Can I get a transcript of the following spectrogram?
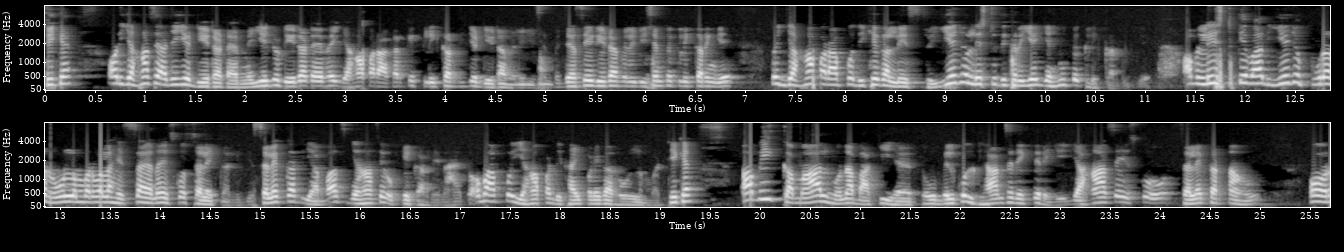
ठीक है? और यहाँ से आ जाइए डेटा टैब में। ये जो डेटा टैब है, यहाँ पर आकर के क्लिक कर दीजिए डेटा वैलिडेशन पे। जैसे ही डेटा वैलिडेशन पे क्लिक करेंगे तो यहाँ पर आपको दिखेगा लिस्ट ये जो लिस्ट दिख रही है, यहीं पे क्लिक कर दीजिए। अब लिस्ट के बाद ये जो पूरा रोल नंबर वाला हिस्सा है ना, इसको सेलेक्ट कर लीजिए। सेलेक्ट कर दिया, बस यहाँ से ओके कर देना है। तो अब आपको यहाँ पर दिखाई पड़ेगा रोल नंबर ठीक है? अभी कमाल होना बाकी है तो बिल्कुल ध्यान से देखते रहिए। यहाँ से इसको सेलेक्ट करता हूँ और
